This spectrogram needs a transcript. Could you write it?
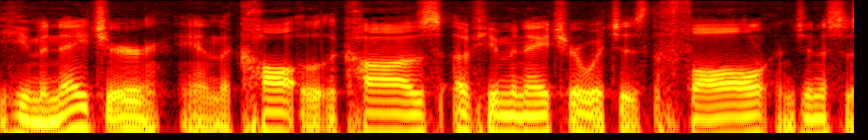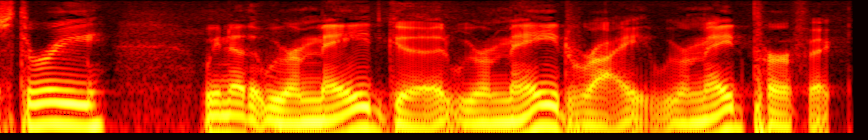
human nature and the, call, the cause of human nature, which is the fall in Genesis three, we know that we were made good, we were made right, we were made perfect,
